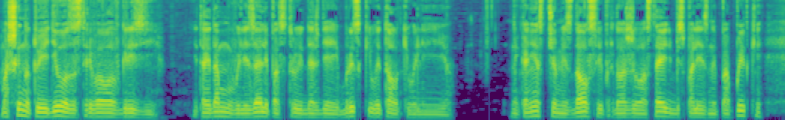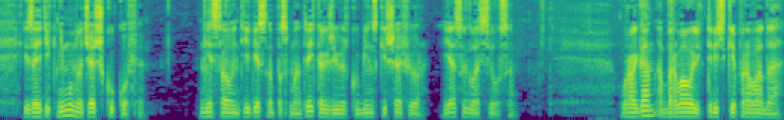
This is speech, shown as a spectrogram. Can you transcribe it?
Машина то и дело застревала в грязи, и тогда мы вылезали под струи дождя и брызг и выталкивали ее. Наконец Чоми сдался и предложил оставить бесполезные попытки и зайти к нему на чашку кофе. Мне стало интересно посмотреть, как живет кубинский шофер. Я согласился. Ураган оборвал электрические провода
